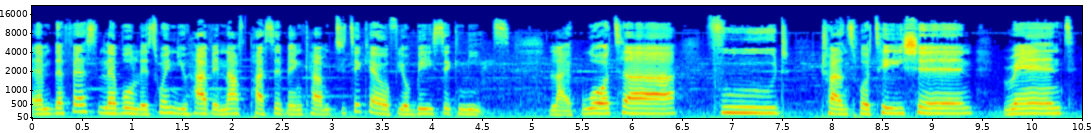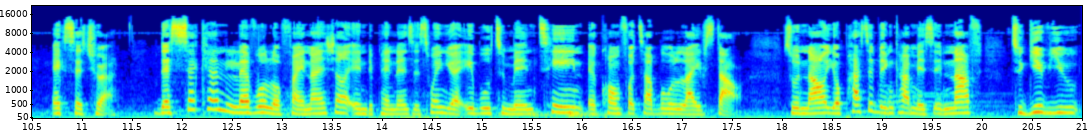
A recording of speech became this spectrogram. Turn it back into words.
Um, the first level is when you have enough passive income to take care of your basic needs, like water, food, transportation, rent, etc. The second level of financial independence is when you are able to maintain a comfortable lifestyle. So now your passive income is enough to give you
